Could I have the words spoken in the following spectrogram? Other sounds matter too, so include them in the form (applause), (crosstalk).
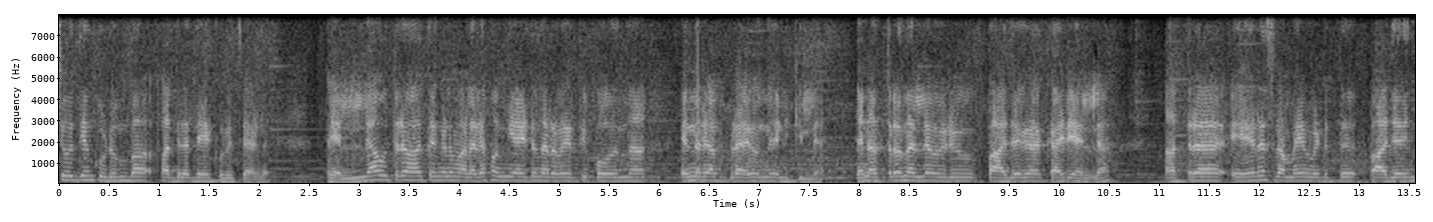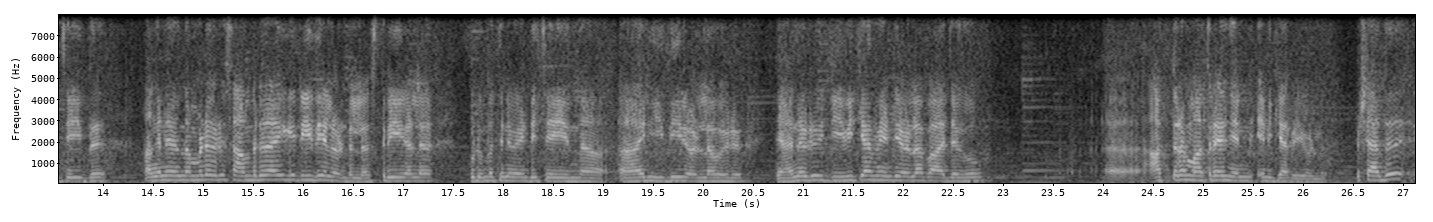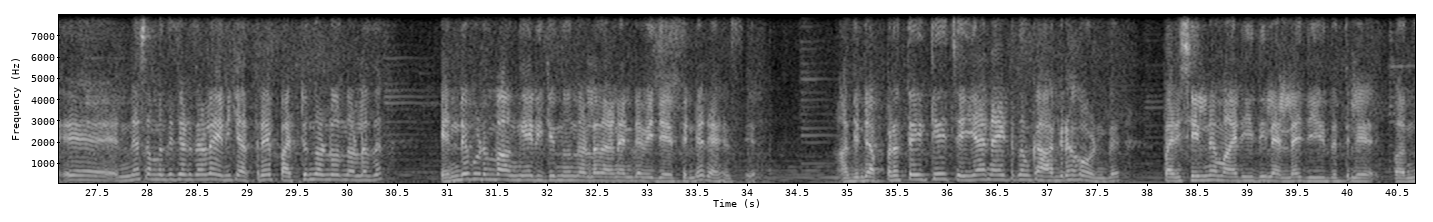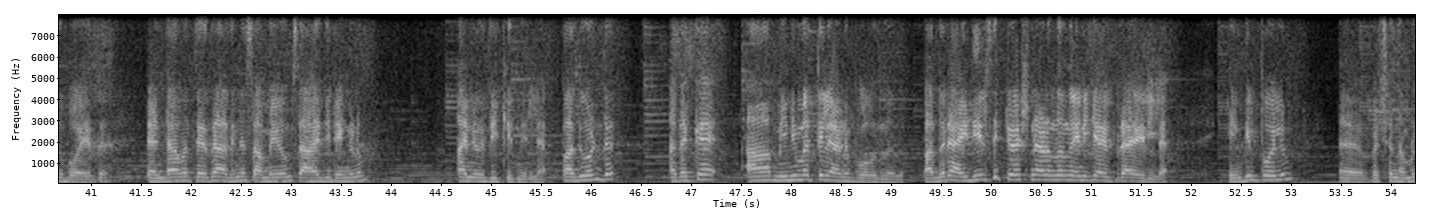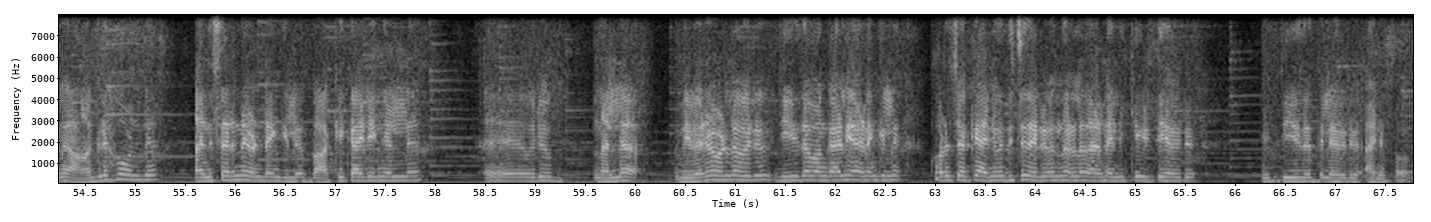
ചോദ്യം കുടുംബ ഭദ്രതയെ കുറിച്ചാണ് എല്ലാ ഉത്തരവാദിത്തങ്ങളും വളരെ ഭംഗിയായിട്ട് നിറവേറ്റി പോകുന്ന എന്നൊരു അഭിപ്രായമൊന്നും എനിക്കില്ല. ഞാൻ അത്ര നല്ല ഒരു പാചകക്കാരിയല്ല. അത്ര ഏറെ ശ്രമമെടുത്ത് പാചകം ചെയ്ത് അങ്ങനെ നമ്മുടെ ഒരു സാമ്പ്രദായിക രീതികളുണ്ടല്ലോ. സ്ത്രീകൾ കുടുംബത്തിന് വേണ്ടി ചെയ്യുന്ന ആ രീതിയിലുള്ള ഒരു ഞാനൊരു ജീവിക്കാൻ വേണ്ടിയുള്ള പാചകവും അത്ര മാത്രമേ ഞാൻ എനിക്കറിയുള്ളൂ. പക്ഷെ അത് എന്നെ സംബന്ധിച്ചിടത്തോളം എനിക്ക് അത്രേ പറ്റുന്നുള്ളൂ എന്നുള്ളത് എന്റെ കുടുംബം അംഗീകരിക്കുന്നു എന്നുള്ളതാണ് എന്റെ വിജയത്തിന്റെ രഹസ്യം. അതിന്റെ അപ്പുറത്തേക്ക് ചെയ്യാനായിട്ട് നമുക്ക് ആഗ്രഹമുണ്ട്. പരിശീലനം ആ രീതിയിലല്ല ജീവിതത്തിൽ വന്നു പോയത്. രണ്ടാമത്തേത് അതിന് സമയവും സാഹചര്യങ്ങളും അനുവദിക്കുന്നില്ല. അപ്പം അതുകൊണ്ട് അതൊക്കെ ആ മിനിമത്തിലാണ് പോകുന്നത്. അപ്പം അതൊരു ഐഡിയൽ സിറ്റുവേഷൻ ആണെന്നൊന്നും എനിക്ക് അഭിപ്രായമില്ല. എങ്കിൽ പോലും പക്ഷെ നമ്മൾ ആഗ്രഹമുണ്ട്. അനുസരണയുണ്ടെങ്കിൽ ബാക്കി കാര്യങ്ങളിൽ ഒരു നല്ല വിവരമുള്ള ഒരു ജീവിത പങ്കാളിയാണെങ്കിൽ കുറച്ചൊക്കെ അനുവദിച്ചു തരുമെന്നുള്ളതാണ് എനിക്ക് കിട്ടിയ ഒരു ജീവിതത്തിലെ ഒരു അനുഭവം.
